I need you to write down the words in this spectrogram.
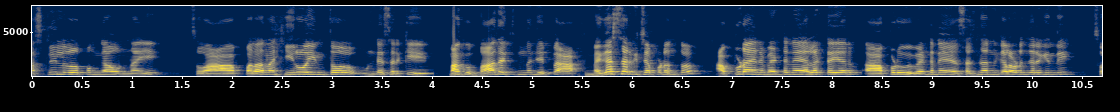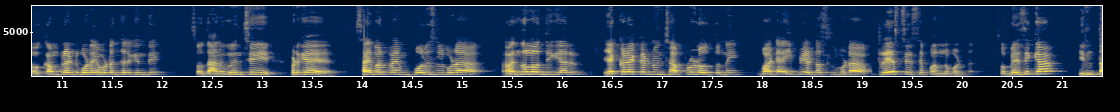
అశ్లీల రూపంగా ఉన్నాయి సో ఆ పలానా హీరోయిన్తో ఉండేసరికి మాకు బాధ అవుతుందని చెప్పి ఆ మెగాస్టార్కి చెప్పడంతో అప్పుడు ఆయన వెంటనే అలర్ట్ అయ్యారు. ఆ అప్పుడు వెంటనే సజ్జనార్ని కలవడం జరిగింది. సో కంప్లైంట్ కూడా ఇవ్వడం జరిగింది. సో దాని గురించి ఇప్పటికే సైబర్ క్రైమ్ పోలీసులు కూడా రంగంలో దిగారు. ఎక్కడెక్కడి నుంచి అప్లోడ్ అవుతున్నాయి వాటి ఐపీ అడ్రస్లు కూడా ట్రేస్ చేసే పనులు పడ్డారు. సో బేసిక్గా ఇంత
